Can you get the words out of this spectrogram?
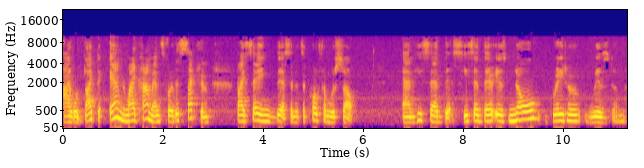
I would like to end my comments for this section by saying this, and it's a quote from Rousseau. And he said this He said, There is no greater wisdom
